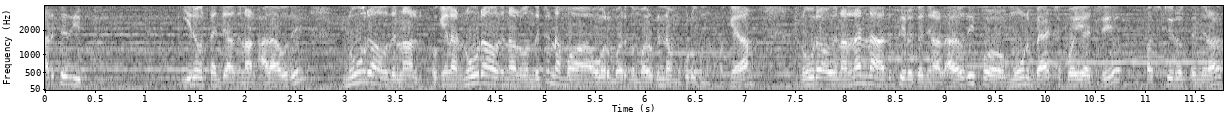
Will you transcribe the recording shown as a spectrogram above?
அடுத்தது இருபத்தஞ்சாவது நாள் அதாவது நூறாவது நாள் ஓகேங்களா நூறாவது நாள் வந்துட்டு நம்ம ஒரு மருந்து மறுபடியும் நம்ம கொடுக்கணும் ஓகேங்களா நூறாவது நாள்னா இன்னும் அடுத்து இருபத்தஞ்சு நாள். அதாவது இப்போ மூணு பேட்ச் போயாச்சு. ஃபஸ்ட்டு இருபத்தஞ்சு நாள்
